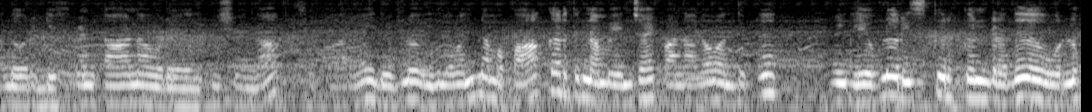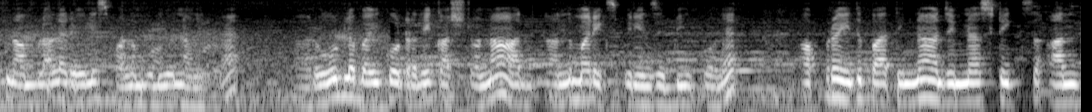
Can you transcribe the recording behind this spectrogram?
அந்த ஒரு டிஃப்ரெண்ட்டான ஒரு விஷயந்தான் ஸோ இது எவ்வளோ இதில் வந்து நம்ம பார்க்கறதுக்கு நம்ம என்ஜாய் பண்ணாலும் வந்துட்டு இதில் எவ்வளோ ரிஸ்க் இருக்குன்றது ஓரளவுக்கு நம்மளால் ரியலைஸ் பண்ண முடியும்னு நினைக்கிறேன். ரோட்டில் பைக் ஓட்டுறதே கஷ்டம்னா அது அந்த மாதிரி எக்ஸ்பீரியன்ஸ் எப்படி இருக்கும்னு. அப்புறம் இது பார்த்திங்கன்னா ஜிம்னாஸ்டிக்ஸ் அந்த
